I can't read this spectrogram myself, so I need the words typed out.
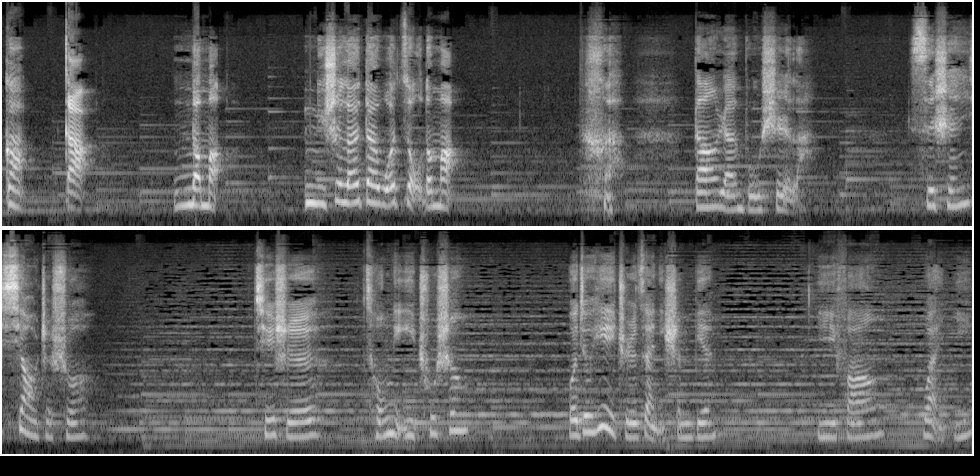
嘎嘎，那么，你是来带我走的吗？哈，当然不是啦。死神笑着说：“其实，从你一出生，我就一直在你身边，以防万一。”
